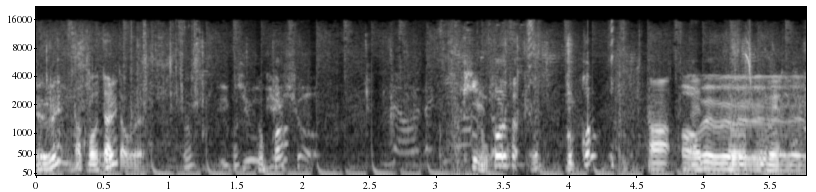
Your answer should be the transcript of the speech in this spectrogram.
え？上あこれ撃たれ？た俺どっから？金どっから？えどっからああ上上上上上上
